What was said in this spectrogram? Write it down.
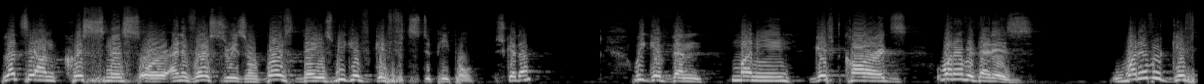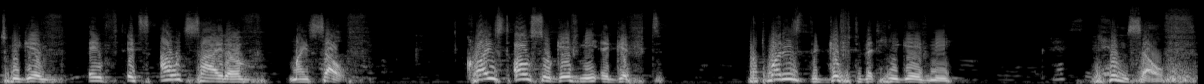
Let's say on Christmas or anniversaries or birthdays, we give gifts to people. We give them money, gift cards, whatever that is. Whatever gift we give, if it's outside of myself. Christ also gave me a gift. But what is the gift that he gave me? Himself.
